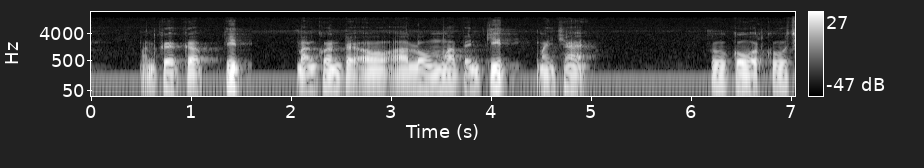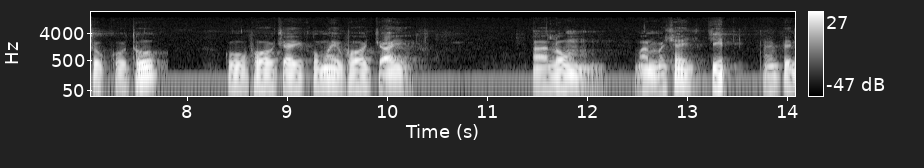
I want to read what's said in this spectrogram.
ำมันเกิดกับจิต บางคนไปเอาอารมณ์ว่าเป็นจิตไม่ใช่ กูโกรธกูสุขกูทุกข์กูพอใจกูไม่พอใจ อารมณ์มันไม่ใช่จิต มันเป็น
